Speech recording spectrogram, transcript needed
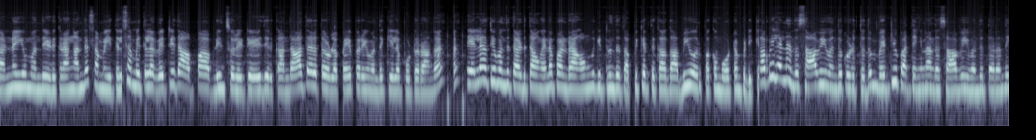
கண்ணையும் வந்து எடுக்கிறாங்க. அந்த சமயத்தில் சமயத்தில் வெற்றி தான் அப்பா அப்படின்னு சொல்லிட்டு எழுதியிருக்காங்க அந்த ஆதாரத்தோட உள்ள பேப்பரையும் வந்து கீழே போட்டுறாங்க. எல்லாத்தையும் வந்து தடுத்து அவங்க என்ன பண்றாங்க? அவங்க கிட்ட இருந்து தப்பிக்கிறதுக்காக அபி ஒரு பக்கம் ஓட்டம் பிடிக்கும் கபிலன் அந்த சாவி வந்து கொடுத்ததும் வெற்றி பார்த்தீங்கன்னா அந்த சாவி வந்து திறந்து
